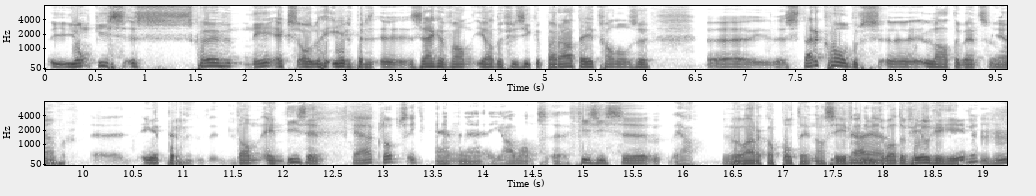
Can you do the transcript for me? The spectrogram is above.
jonkies schuiven. Nee, ik zou eerder uh, zeggen van ja, de fysieke paraatheid van onze sterkhouders laten wensen ja. over. eerder dan in die zin. Ja, klopt. Ik... En ja, want fysisch, ja, we waren kapot hè. na 7 ja, minuten. We hadden veel gegeven. Mm -hmm.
